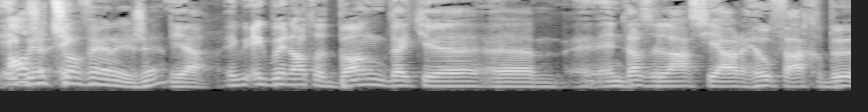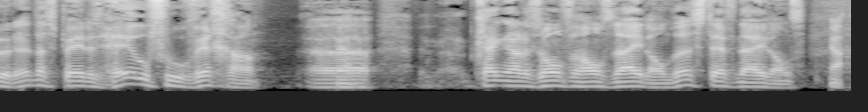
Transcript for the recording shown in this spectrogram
ik, Als ben- het ik- zover is, hè? Ja, ik, ik ben altijd bang dat je, ehm, en dat is de laatste jaren heel vaak gebeurd, hè, dat spelers heel vroeg weggaan. Eh, Kijk naar de zoon van Hans Nijland, hè, Stef Nijland. Ja.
